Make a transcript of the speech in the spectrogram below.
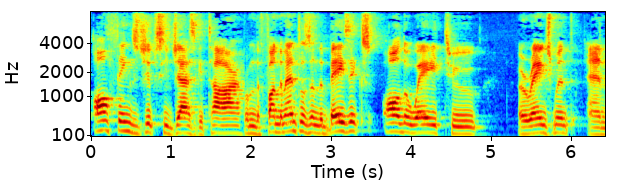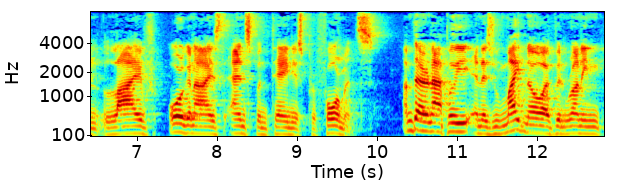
all things Gypsy Jazz guitar, from the fundamentals and the basics all the way to arrangement and live, organized, and spontaneous performance. I'm Dario Napoli, and as you might know, I've been running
